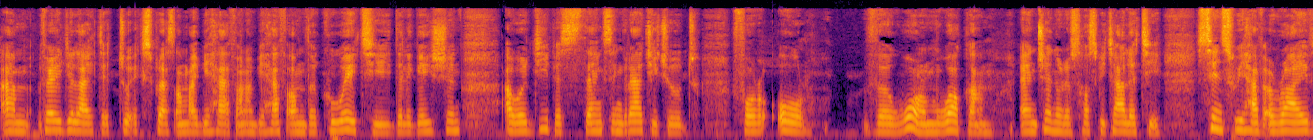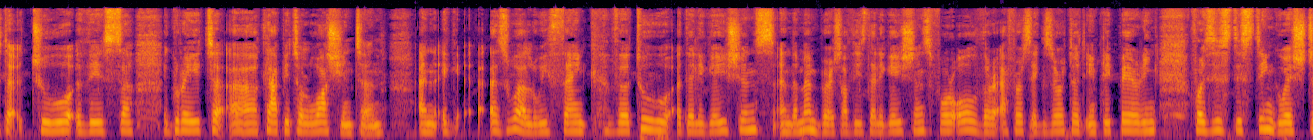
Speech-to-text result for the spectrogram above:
I'm very delighted to express on my behalf and on behalf of the Kuwaiti delegation our deepest thanks and gratitude for all the warm welcome and generous hospitality since we have arrived to this uh, great uh, capital, Washington. And as well, we thank the two delegations and the members of these delegations for all their efforts exerted in preparing for this distinguished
